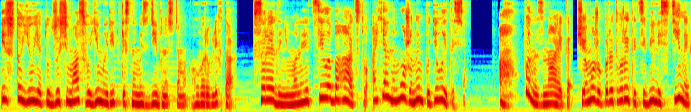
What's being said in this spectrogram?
і стою я тут з усіма своїми рідкісними здібностями, говорив ліхтар. Всередині в мене є ціле багатство, а я не можу ним поділитися. Ах, ви не знаєте, що я можу перетворити ці білі стіни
